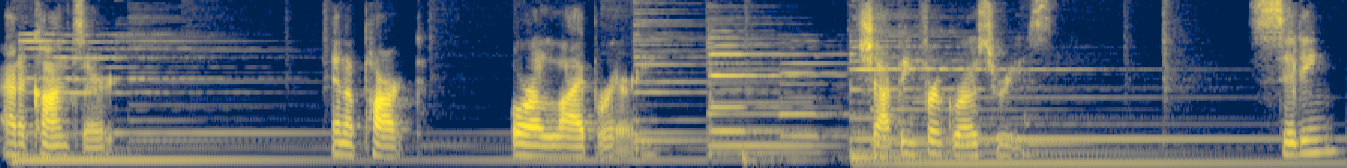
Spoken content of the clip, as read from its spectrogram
at a concert, in a park, or a library, shopping for groceries, sitting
